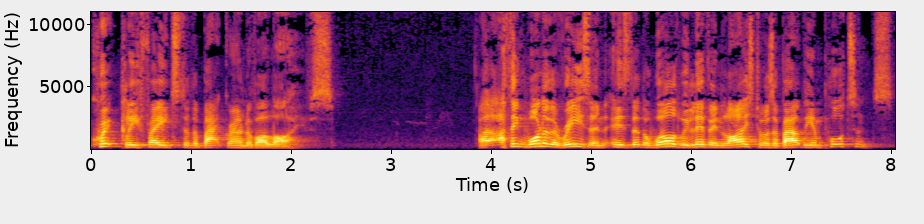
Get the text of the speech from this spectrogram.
quickly fades to the background of our lives? I think one of the reasons is that the world we live in lies to us about the importance.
